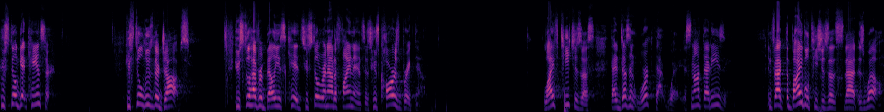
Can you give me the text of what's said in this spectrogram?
who still get cancer, who still lose their jobs, who still have rebellious kids, who still run out of finances, whose cars break down. Life teaches us that it doesn't work that way. It's not that easy. In fact, the Bible teaches us that as well.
